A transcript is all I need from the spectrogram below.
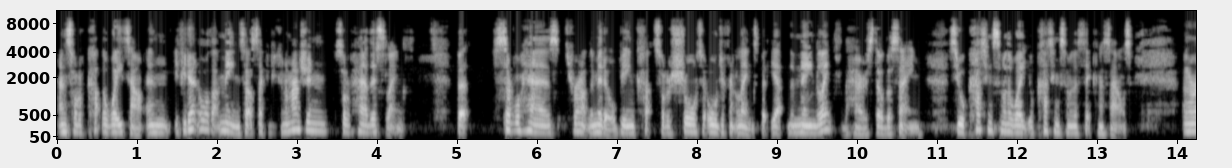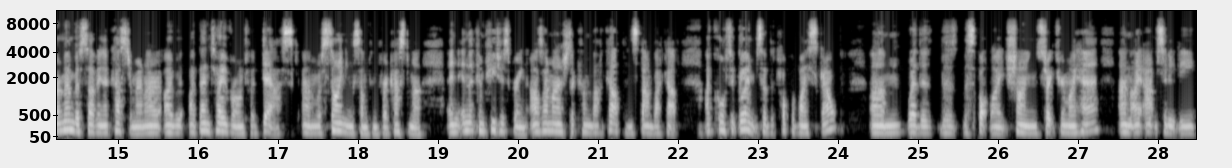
and sort of cut the weight out. And if you don't know what that means, that's like if you can imagine sort of hair this length, but several hairs throughout the middle being cut sort of short at all different lengths, but yet the main length of the hair is still the same. So you're cutting some of the weight, you're cutting some of the thickness out. And I remember serving a customer, and I, I, I bent over onto a desk and was signing something for a customer. And in the computer screen, as I managed to come back up and stand back up, I caught a glimpse of the top of my scalp, um, where the, the, the spotlight shines straight through my hair, and I absolutely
